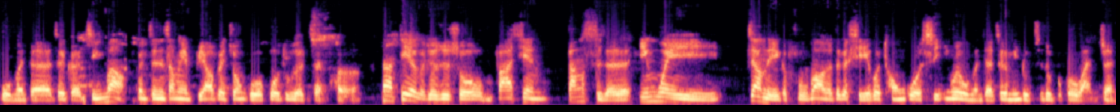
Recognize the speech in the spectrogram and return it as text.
我们的这个经贸跟政治上面不要被中国。过度的整合。那第二个就是说，我们发现当时的因为。这样的一个服贸的这个协议会通过，是因为我们的这个民主制度不够完整，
